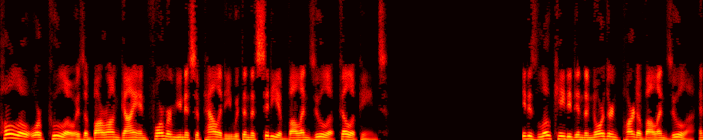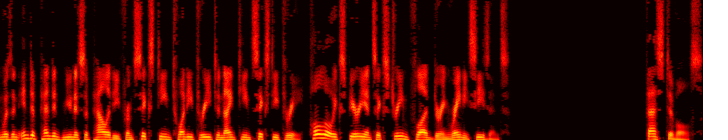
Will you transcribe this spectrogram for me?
Polo or Pulo is a barangay and former municipality within the city of Valenzuela, Philippines. It is located in the northern part of Valenzuela, and was an independent municipality from 1623 to 1963. Polo experience extreme flood during rainy seasons. Festivals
